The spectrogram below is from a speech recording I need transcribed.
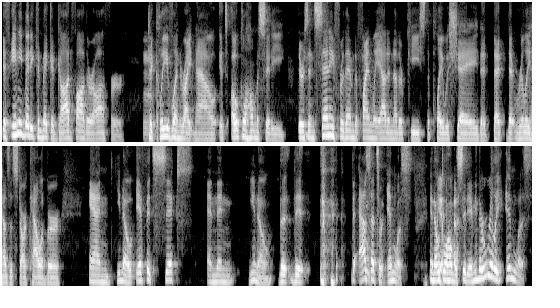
if anybody can make a Godfather offer to Mm. Cleveland right now, it's Oklahoma City. There's incentive for them to finally add another piece to play with Shea that that that really has a star caliber. And you know, if it's six, and then you know the the the assets are endless in Yeah. Oklahoma City. I mean, they're really endless.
